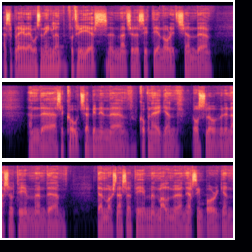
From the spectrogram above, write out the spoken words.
as a player, I was in England for three years in Manchester City and Norwich. And uh, and uh, as a coach, I've been in Copenhagen, Oslo with the national team, and um, Denmark's national team, and Malmö and Helsingborg and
